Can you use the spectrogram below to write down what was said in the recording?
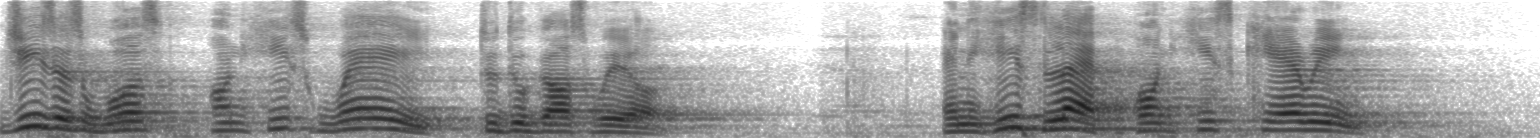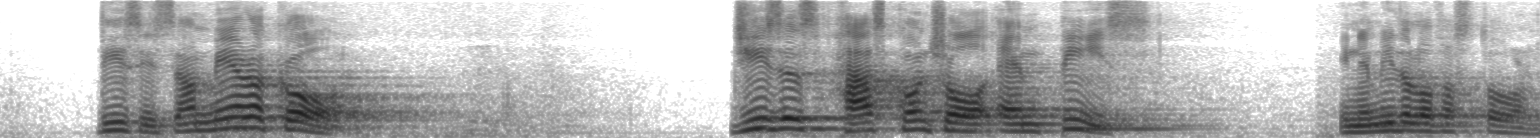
Jesus was on his way to do God's will. And he slept on his caring. This is a miracle. Jesus has control and peace in the middle of a storm.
